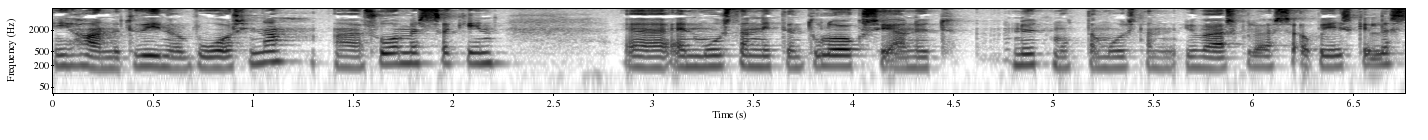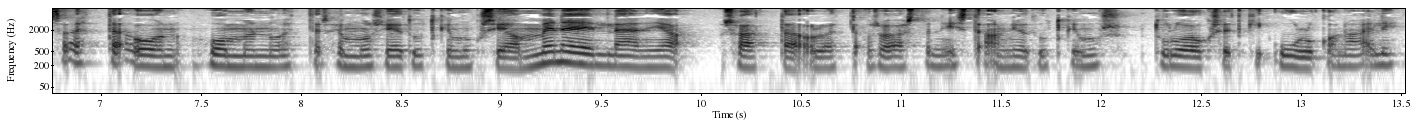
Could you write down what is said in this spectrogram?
ihan nyt viime vuosina Suomessakin. En muista niiden tuloksia nyt, nyt, mutta muistan Jyväskylässä opiskellessa, että olen huomannut, että semmoisia tutkimuksia on meneillään ja saattaa olla, että osasta niistä on jo tutkimustuloksetkin ulkona. Eli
